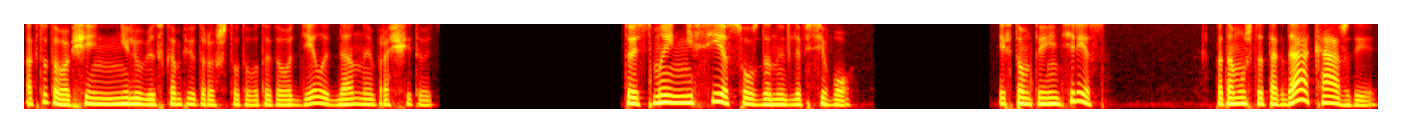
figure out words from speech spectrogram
А кто-то вообще не любит в компьютерах что-то вот это вот делать, данные просчитывать. То есть мы не все созданы для всего. И в том-то и интерес. Потому что тогда каждый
